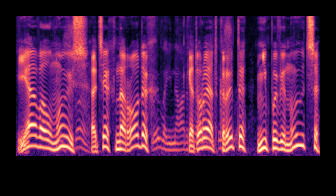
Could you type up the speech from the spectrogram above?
Я волнуюсь о тех народах, которые открыто не повинуются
